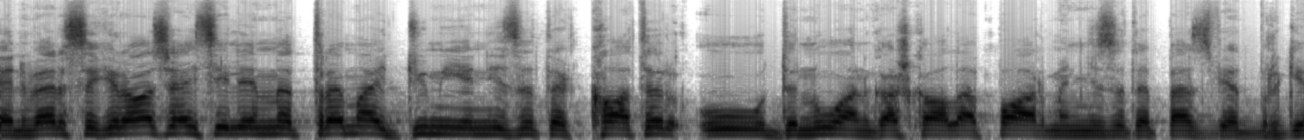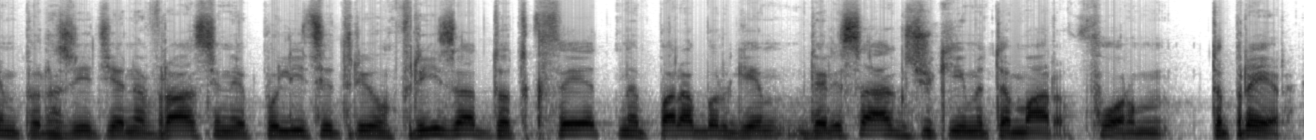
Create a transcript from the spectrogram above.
Enver Sekiraqa, i cili me 3 maj 2024 u dënua nga shkalla e parë me 25 vjet burgim për nxitje në vrasjen e policit Triumf Riza, do të kthehet në paraburgim derisa aktgjykimi të marrë formë të prerë.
